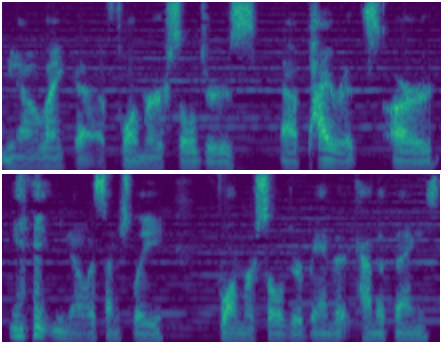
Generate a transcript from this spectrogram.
you know, like uh, former soldiers. Uh, pirates are, you know, essentially former soldier bandit kind of things.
